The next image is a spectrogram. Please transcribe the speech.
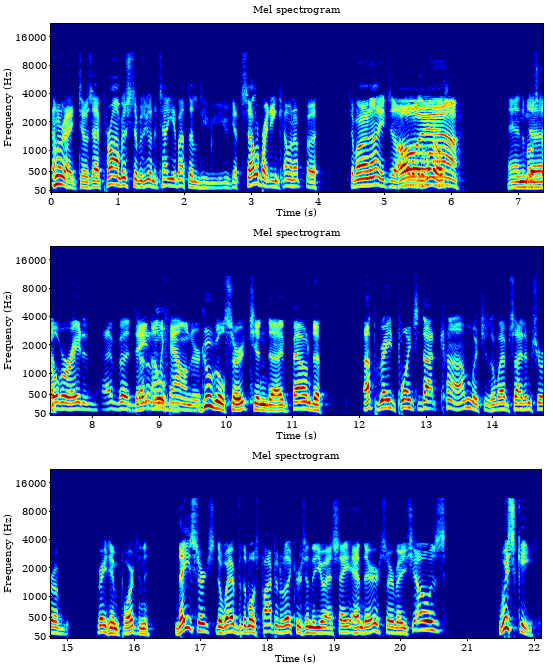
All right, as I promised, I was going to tell you about the you got celebrating coming up uh, tomorrow night uh, all Oh over the yeah, world. And the most uh, overrated I've uh, date on the calendar. Google search, and I found uh, upgradepoints.com, which is a website I'm sure of great import, and they searched the web for the most popular liquors in the USA, and their survey shows whiskey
